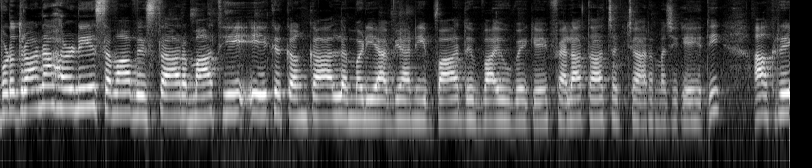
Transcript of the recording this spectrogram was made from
વડોદરાના હરણી સમા વિસ્તારમાંથી એક કંકાલ મળી આવ્યાની વાત વાયુ વેગે ફેલાતા ચકચાર મચી ગઈ હતી. આખરે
